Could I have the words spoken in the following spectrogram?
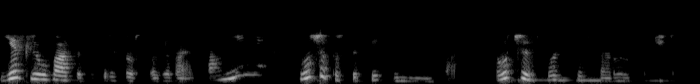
если у вас этот ресурс вызывает сомнения, лучше поступить именно так. Лучше использовать вторую почту.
